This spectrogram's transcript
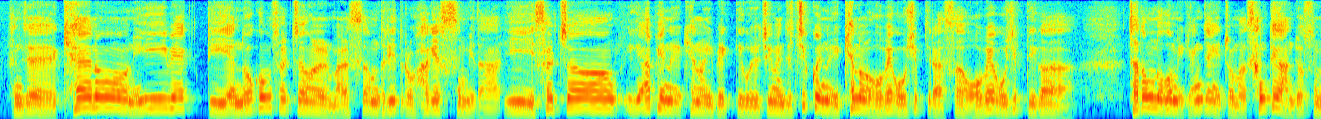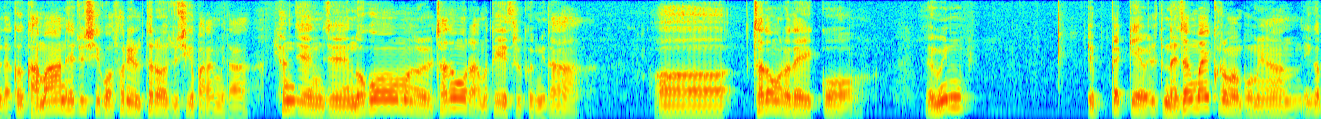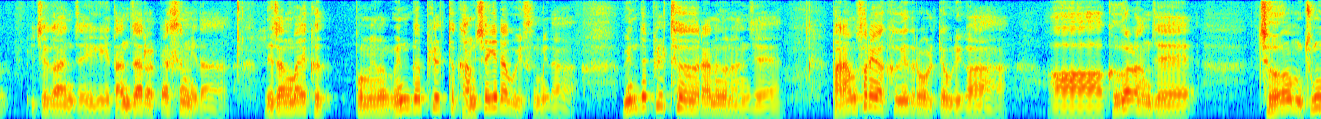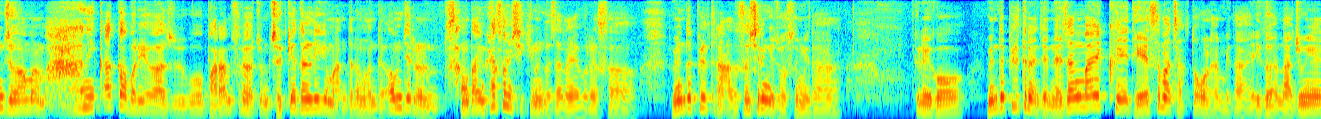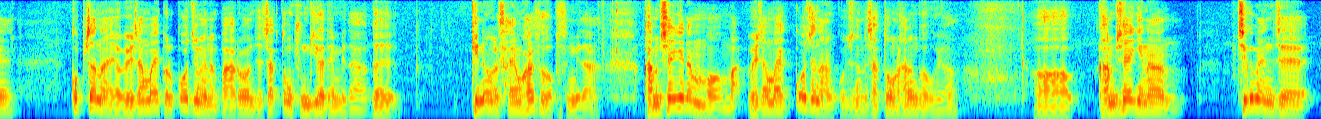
현재 캐논 200D의 녹음 설정을 말씀드리도록 하겠습니다. 이 설정, 이게 앞에 있는 게 캐논 200D고요. 지금 현재 찍고 있는 게 캐논 550D라서 550D가 자동 녹음이 굉장히 좀 상태가 안 좋습니다. 그 감안해 주시고 소리를 들어 주시기 바랍니다. 현재 이제 녹음을 자동으로 아마 되어 있을 겁니다. 어, 자동으로 되어 있고, 윈, 이 뺄게요. 일단 내장 마이크로만 보면 이거 제가 이제 단자를 뺐습니다. 내장 마이크 보면은 윈드 필터 감색이라고 있습니다. 윈드 필터라는 거는 이제 바람 소리가 크게 들어올 때 우리가 어 그걸 이제 저음 중저음을 많이 깎아버려 가지고 바람 소리가 좀 적게 들리게 만드는 건데 음질을 상당히 훼손시키는 거잖아요. 그래서 윈드 필터를 안 쓰시는 게 좋습니다. 그리고 윈드 필터는 이제 내장 마이크에 대해서만 작동을 합니다. 이거 나중에 꼽잖아요. 외장 마이크를 꽂으면 바로 이제 작동 중지가 됩니다. 그 기능을 사용할 수가 없습니다. 감시기는 뭐 마- 외장 마이크 꽂으나 안 꽂으나 작동을 하는 거고요. 어, 감시기는 지금 이제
